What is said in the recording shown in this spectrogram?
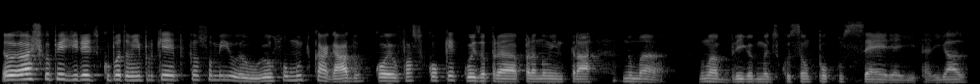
eu, eu acho que eu pediria desculpa também porque, porque eu sou meio. Eu, eu sou muito cagado. Eu faço qualquer coisa pra, pra não entrar numa, numa briga, numa discussão um pouco séria aí, tá ligado?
